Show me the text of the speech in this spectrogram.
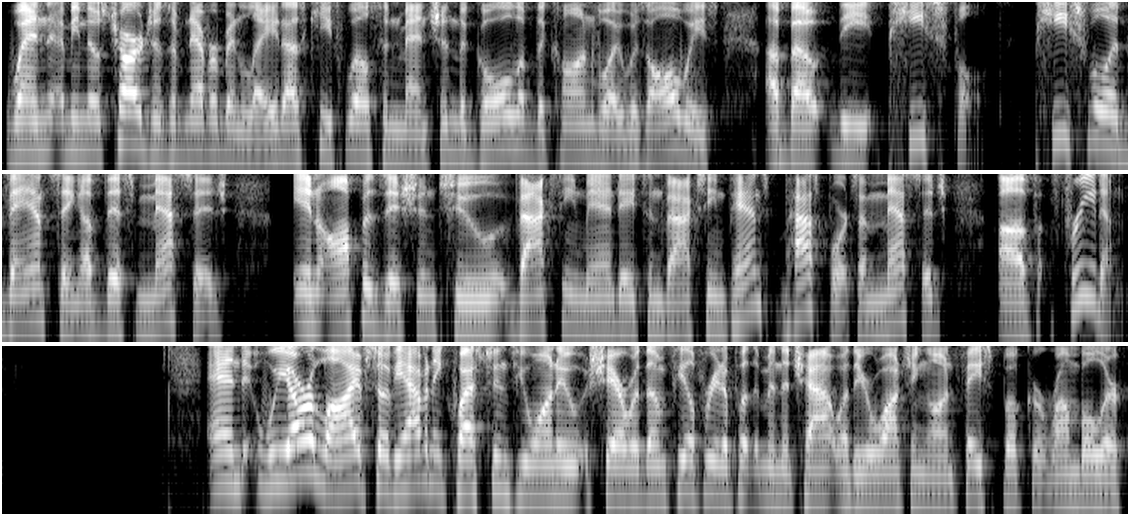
When, I mean, those charges have never been laid. As Keith Wilson mentioned, the goal of the convoy was always about the peaceful, peaceful advancing of this message in opposition to vaccine mandates and vaccine passports, a message of freedom. And we are live, so if you have any questions you want to share with them, feel free to put them in the chat, whether you're watching on Facebook or Rumble or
